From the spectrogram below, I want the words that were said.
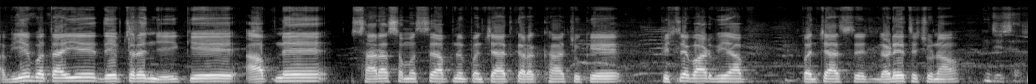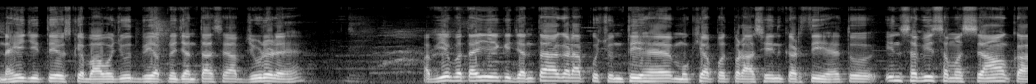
अब ये बताइए देवचरण जी कि आपने सारा समस्या अपने पंचायत का रखा चूँकि पिछले बार भी आप पंचायत से लड़े थे चुनाव। जी सर। नहीं जीते उसके बावजूद भी अपने जनता से आप जुड़े रहे। अब ये बताइए कि जनता अगर आपको चुनती है मुखिया पद पर आसीन करती है तो इन सभी समस्याओं का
